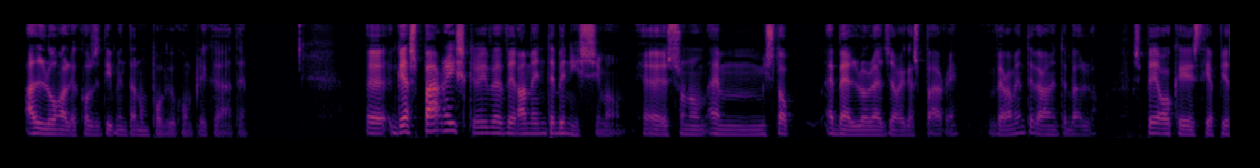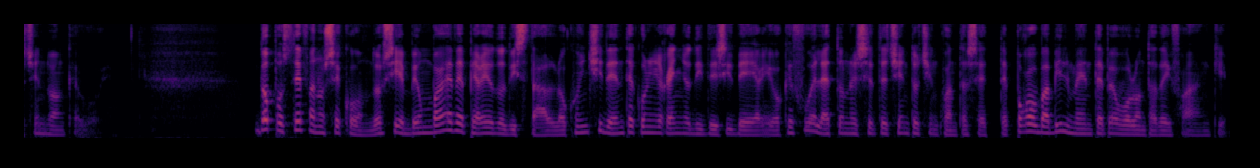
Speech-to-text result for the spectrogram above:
allora le cose diventano un po' più complicate. Eh, Gaspari scrive veramente benissimo, eh, sono, è, sto, è bello leggere Gaspari, veramente veramente bello. Spero che stia piacendo anche a voi. Dopo Stefano II si ebbe un breve periodo di stallo coincidente con il regno di Desiderio, che fu eletto nel 757, probabilmente per volontà dei Franchi.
